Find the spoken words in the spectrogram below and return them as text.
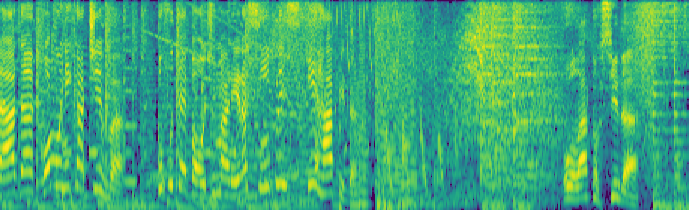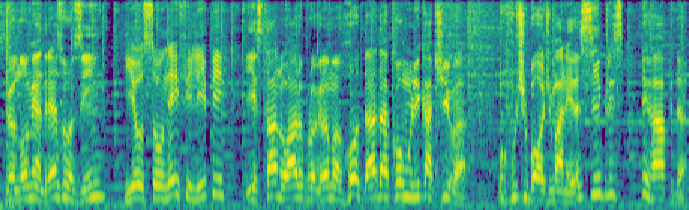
Rodada comunicativa. O futebol de maneira simples e rápida. Olá, torcida! Meu nome é André Zorzin. E eu sou o Ney Felipe. E está no ar o programa Rodada Comunicativa. O futebol de maneira simples e rápida.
